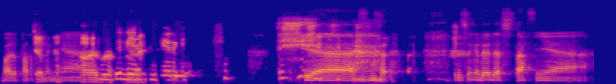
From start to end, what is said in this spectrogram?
kepala departemennya Itu dia sendiri. ya terus kemudian ada staffnya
